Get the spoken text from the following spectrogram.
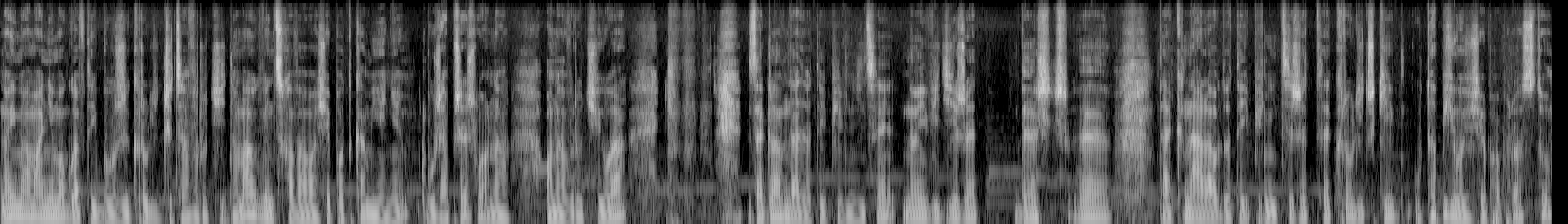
No i mama nie mogła w tej burzy króliczyca wrócić do małych, więc schowała się pod kamieniem. Burza przeszła, ona, ona wróciła, zagląda do tej piwnicy, no i widzi, że deszcz e, tak nalał do tej piwnicy, że te króliczki utopiły się po prostu.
